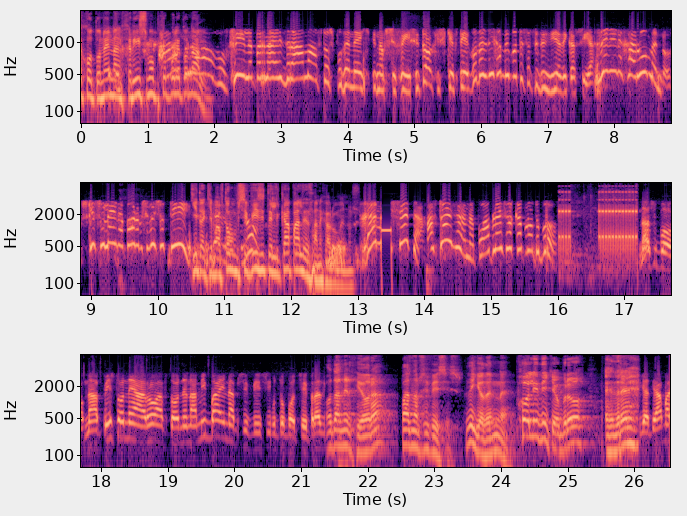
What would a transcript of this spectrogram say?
έχω τον έναν χρήσιμο πιο πολύ από τον άλλο. Μπράβο. Φίλε, περνάει δράμα αυτός που δεν έχει τι να ψηφίσει. Το έχεις σκεφτεί. Εγώ δεν είχα μπει ποτέ σε αυτή τη διαδικασία. Δεν είναι χαρούμενος. Και σου λέει να πάω να ψηφίσω τι. Κοίτα, και με αυτό που ψηφίζει τελικά πάλι δεν θα είναι χαρούμενος. Γάμισε τα. Αυτό ήθελα να πω. Απλά ήθελα κάπου να το πω. Να σου πω, να πεις στο νεαρό αυτόν να μην πάει να ψηφίσει που του είπε ο Τσίπρας. Όταν έρθει η ώρα, πας να ψηφίσεις. Δίκιο δεν είναι. Πολύ δίκαιο, bro. Εδρέ. Γιατί άμα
